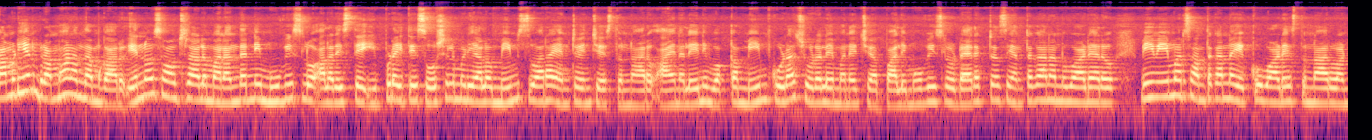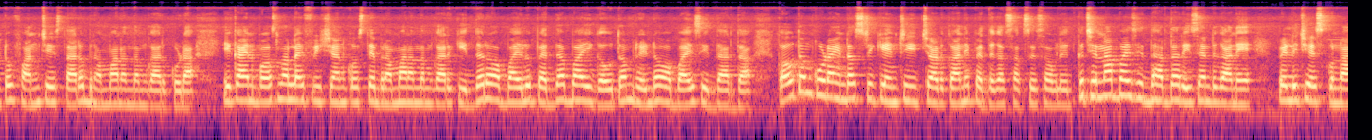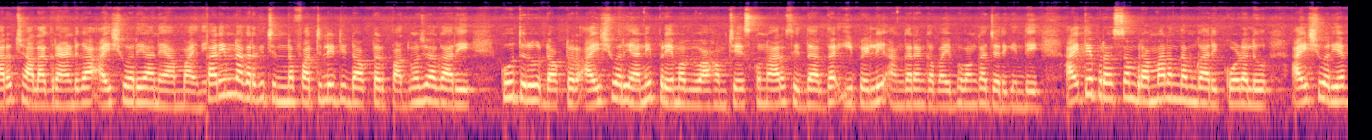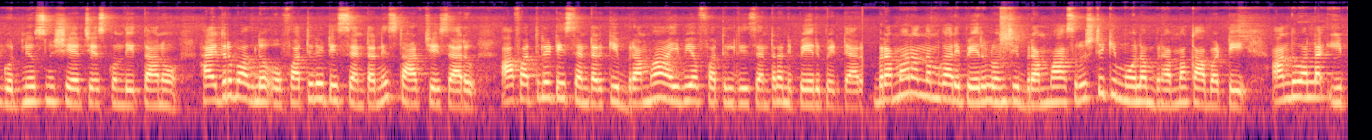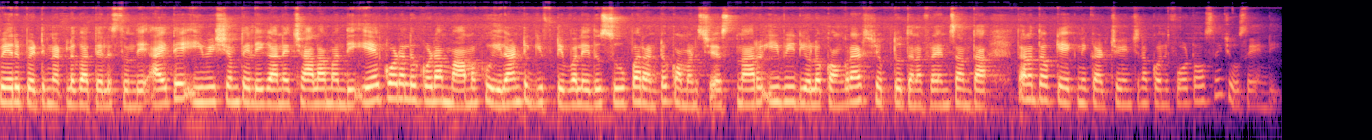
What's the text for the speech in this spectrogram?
Comedian Brahmanandam గారు ఎన్నో సంవత్సరాలు మనందరినీ మూవీస్లో అలరిస్తే ఇప్పుడైతే సోషల్ మీడియాలో మీమ్స్ ద్వారా ఎంటర్టైన్ చేస్తున్నారు. ఆయన లేని ఒక్క మీమ్ కూడా చూడలేమనే చెప్పాలి. మూవీస్లో డైరెక్టర్స్ ఎంతగా నన్ను వాడారో మీ మీమర్స్ అంతకన్నా ఎక్కువ వాడేస్తున్నారు అంటూ ఫన్ చేస్తారు బ్రహ్మానందం గారు కూడా. ఇక ఆయన పర్సనల్ లైఫ్ విషయానికి వస్తే బ్రహ్మానందం గారికి ఇద్దరు అబ్బాయిలు పెద్ద అబ్బాయి గౌతమ్ రెండో అబ్బాయి సిద్ధార్థ. గౌతమ్ కూడా ఇండస్ట్రీకి ఎంట్రీ ఇచ్చాడు కానీ పెద్దగా సక్సెస్ అవ్వలేదు. ఇక చిన్న అబ్బాయి సిద్ధార్థ రీసెంట్గానే పెళ్ళి చేసుకున్నారు. చాలా గ్రాండ్గా ఐశ్వర్య అనే అమ్మాయిని. కరీంనగర్కి చిన్న చిన్న ఫర్టిలిటీ డాక్టర్ పద్మజ గారి కూతురు డాక్టర్ ఐశ్వర్యాన్ని ప్రేమ వివాహం చేసుకున్నారు. సిద్ధార్థ ఈ పెళ్ళి అంగరంగ వైభవంగా జరిగింది. అయితే ప్రస్తుతం బ్రహ్మానందం గారి కోడలు ఐశ్వర్య గుడ్ న్యూస్ను షేర్ చేసుకుంది. తాను హైదరాబాద్లో ఓ ఫర్టిలిటీ సెంటర్ని స్టార్ట్ చేశారు. ఆ ఫర్టిలిటీ సెంటర్కి బ్రహ్మ ఐవీఎఫ్ ఫర్టిలిటీ సెంటర్ అని పేరు పెట్టారు. బ్రహ్మానందం గారి పేరులోంచి బ్రహ్మ సృష్టికి మూలం బ్రహ్మ కాబట్టి అందువల్ల ఈ పేరు పెట్టినట్లుగా తెలుస్తుంది. అయితే ఈ విషయం తెలియగానే చాలామంది ఏ కోడలు కూడా మామకు ఇలాంటి గిఫ్ట్ ఇవ్వలేదు. సూపర్ అంటూ కామెంట్స్ చేస్తున్నారు. ఈ వీడియోలో కాంగ్రాట్స్ చెప్తూ తన ఫ్రెండ్స్ అంతా తనతో కేక్ని కట్ చేయించిన కొన్ని ఫొటోస్ని చూసేయండి.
